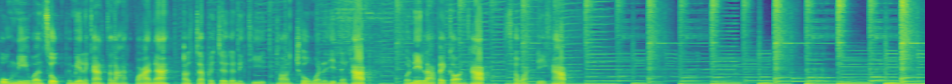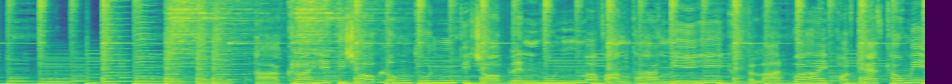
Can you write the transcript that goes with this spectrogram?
พรุ่งนี้วันศุกร์ไม่มีรายการตลาดวายนะ เราจะไปเจอกันอีกทีตอนช่วงวันอาทิตย์นะครับ วันนี้ลาไปก่อนครับ สวัสดีครับหากใครที่ชอบลงทุนที่ชอบเล่นหุ้นมาฟังทางนี้ ตลาดวายพอดแคสต์เขามี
